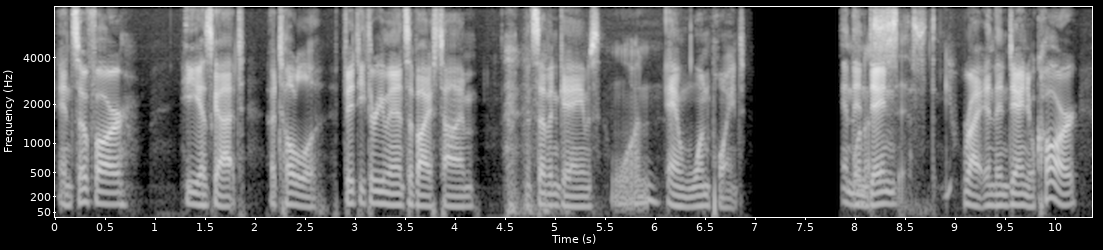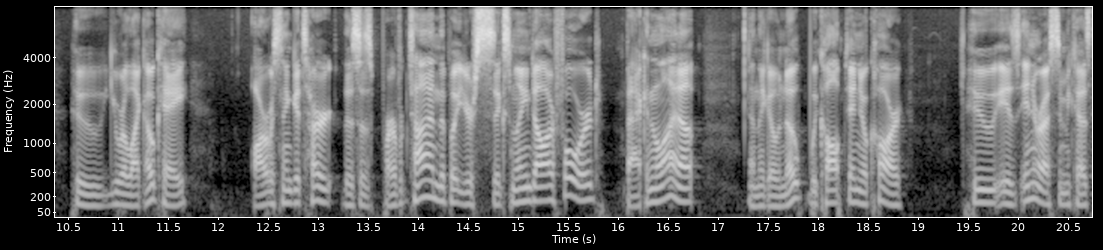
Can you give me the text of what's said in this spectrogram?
And so far, he has got a total of 53 minutes of ice time in seven games, one and one point. And then Dan- right, and then Daniel Carr, who you were like, okay, Arvidsson gets hurt. This is perfect time to put your six million dollar forward back in the lineup. And they go, nope, we call up Daniel Carr who is interesting because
